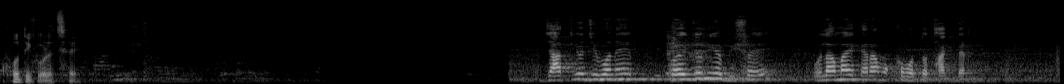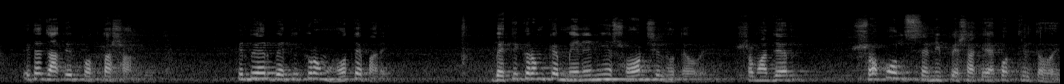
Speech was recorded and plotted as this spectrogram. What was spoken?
ক্ষতি করেছে। জাতীয় জীবনে প্রয়োজনীয় বিষয়ে ওলামায় কেরাম ঐক্যবদ্ধ থাকবেন। এটা জাতির প্রত্যাশা। কিন্তু এর ব্যতিক্রম হতে পারে। ব্যতিক্রমকে মেনে নিয়ে সহনশীল হতে হবে। সমাজের সকল শ্রেণি পেশাকে একত্রিত হয়ে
